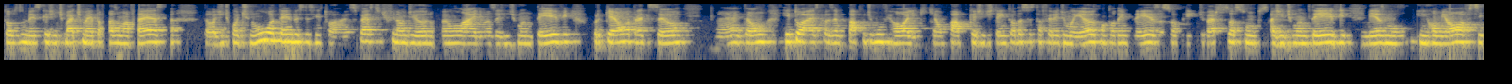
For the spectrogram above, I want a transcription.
todos os meses que a gente bate meta faz uma festa, então a gente continua tendo esses rituais. Festa de final de ano foi online, mas a gente manteve, porque é uma tradição. Né? Então, rituais, por exemplo, papo de Movieholic, que é um papo que a gente tem toda sexta-feira de manhã com toda a empresa sobre diversos assuntos, a gente manteve mesmo em home office.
